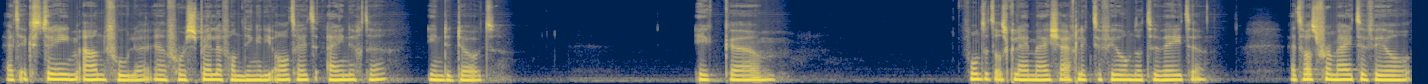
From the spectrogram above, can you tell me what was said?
Het extreem aanvoelen en voorspellen van dingen die altijd eindigden in de dood. Ik uh, vond het als klein meisje eigenlijk te veel om dat te weten. Het was voor mij te veel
